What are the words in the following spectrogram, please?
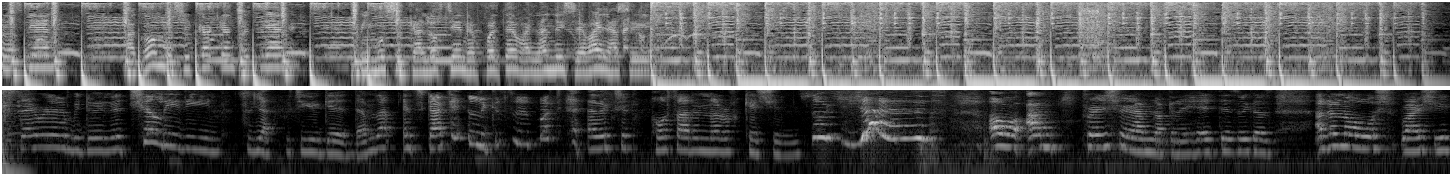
los tiene? Hago música que entretiene. Mi música los tiene fuerte bailando y se baila así. So yeah, make sure you a thumbs up and subscribe and and make sure post. So yes! Oh, I'm pretty sure I'm not gonna hit this because I don't know why she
